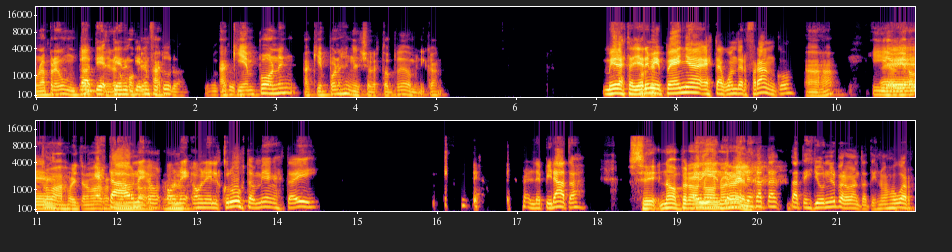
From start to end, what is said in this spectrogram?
una pregunta. Tienen, como que, tienen ¿a- futuro. ¿A, quién ponen, a quién pones en el shortstop de Dominicano? Mira, está Jeremy Porque- Peña, está Wander Franco, Ajá. Y había otro Eh, más, ahorita no me está no- no One- recuerdo. One- Onel Cruz también está ahí. El de Piratas. Sí, no, pero no, no era él. está Ta- Tatis Jr., pero bueno, Tatis no va a jugar.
